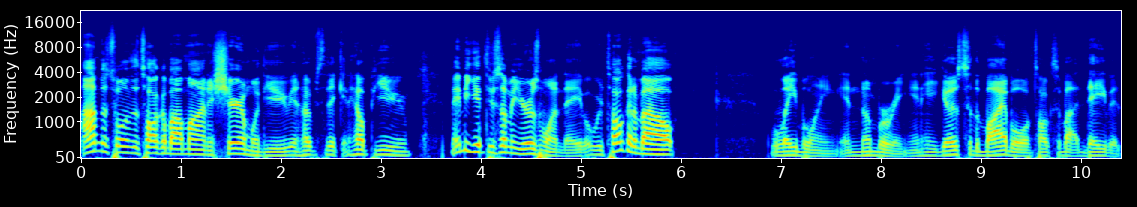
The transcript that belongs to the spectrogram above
I'm just willing to talk about mine and share them with you in hopes that it can help you maybe get through some of yours one day. But we're talking about labeling and numbering, and he goes to the Bible and talks about David,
